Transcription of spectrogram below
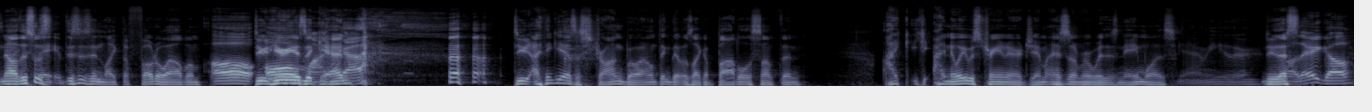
No, like, this was this is in like the photo album. Oh, Dude, here he oh is again. Dude, I think he has a strongbow. I don't think that was like a bottle of something. I, I know he was training at our gym. I just don't remember what his name was. Yeah, me either. Dude, that's- oh, there you go.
